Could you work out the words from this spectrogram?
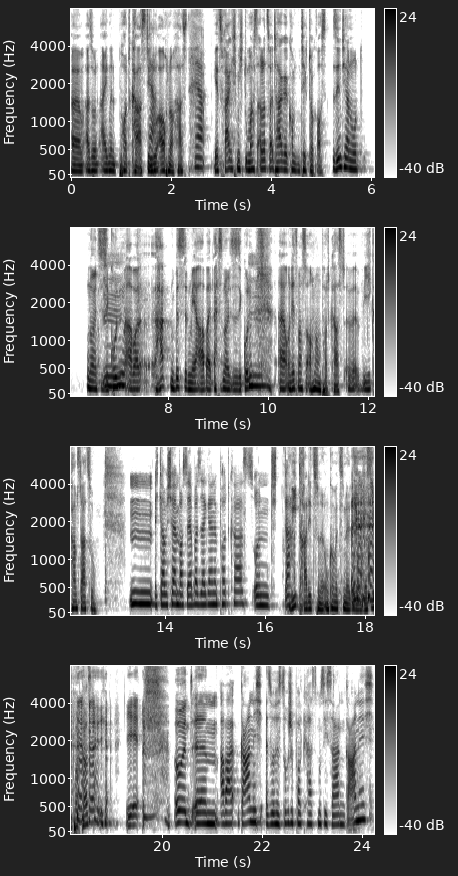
Ähm, also einen eigenen Podcast, den Ja. du auch noch hast. Ja. Jetzt frage ich mich, du machst alle zwei Tage, kommt ein TikTok raus. Sind ja nur 90 Sekunden, aber hat ein bisschen mehr Arbeit als 90 Sekunden. Äh, und jetzt machst du auch noch einen Podcast. Äh, Wie kam es dazu? Ich glaube, ich höre einfach selber sehr gerne Podcasts und da Wie traditionell, unkonventionell der University-Podcast? ja. Yeah. Und ähm, aber gar nicht, also historische Podcasts muss ich sagen, gar nicht.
